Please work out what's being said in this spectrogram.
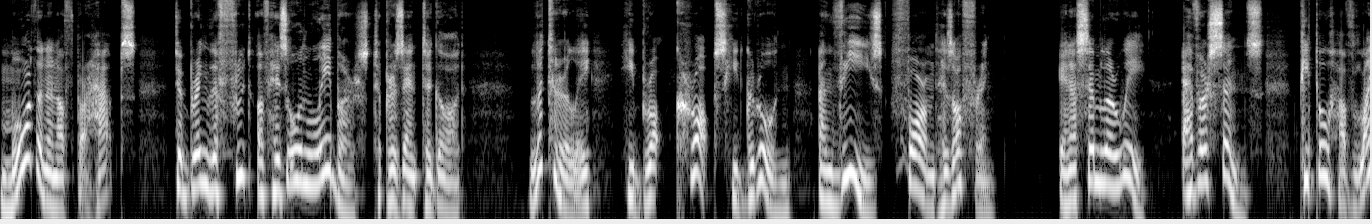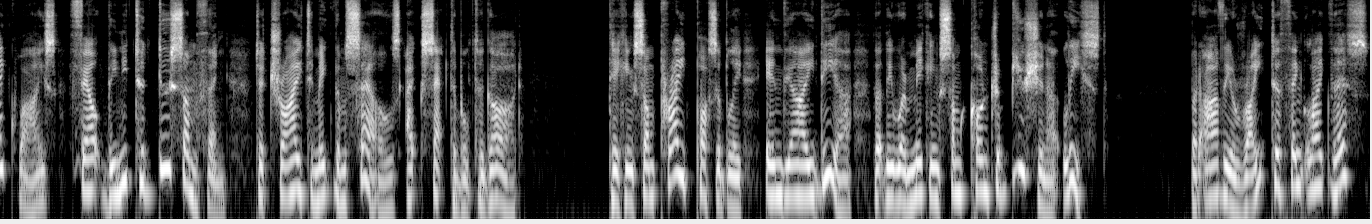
more than enough perhaps, to bring the fruit of his own labours to present to God. Literally, he brought crops he'd grown, and these formed his offering. In a similar way, ever since, people have likewise felt they need to do something to try to make themselves acceptable to God. Taking some pride, possibly, in the idea that they were making some contribution at least. But are they right to think like this?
